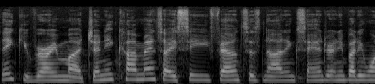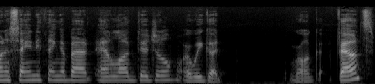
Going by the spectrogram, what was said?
Thank you very much. Any comments? I see Pharns is nodding. Sandra anybody want to say anything about analog digital? Are we good? We're all good. Pharns?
